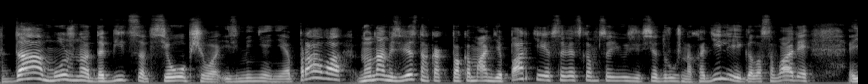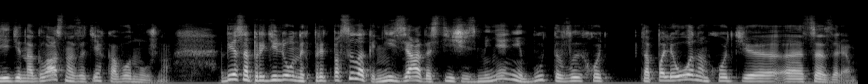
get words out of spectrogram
Да, можно добиться всеобщего изменения права, но нам известно, как по команде партии в Советском Союзе все дружно ходили и голосовали единогласно за тех, кого нужно. Без определенных предпосылок нельзя достичь изменений, будто вы хоть Наполеоном, хоть э, э, Цезарем.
